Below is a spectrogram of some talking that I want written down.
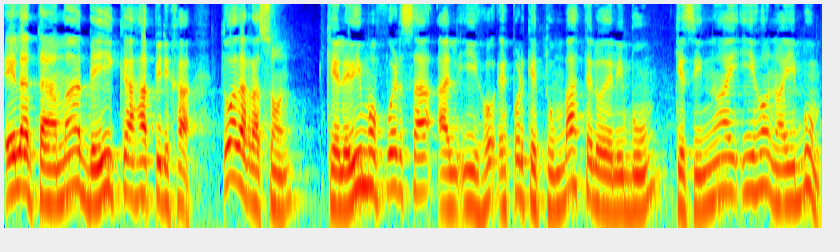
El atama de Ika Hapirja. Toda la razón que le dimos fuerza al hijo es porque tumbaste lo del Ibum. Que si no hay hijo, no hay Ibum.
